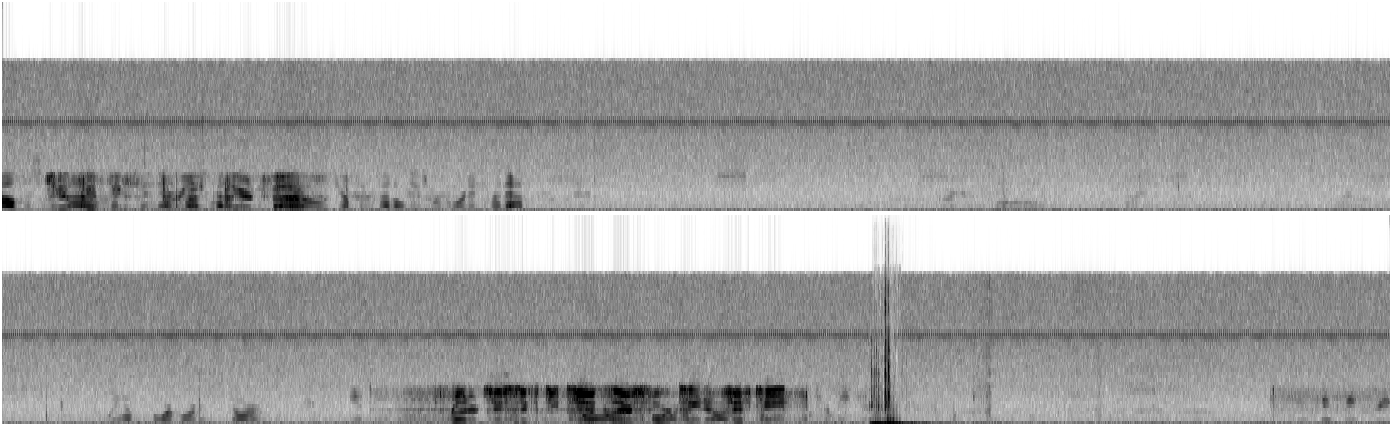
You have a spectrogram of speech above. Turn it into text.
officers are finishing their uh, 253 cross country. cleared No oh, jumping penalties reported for them. We have four more to start. In 262 clears 14 and start. 15. Intermediate. 253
